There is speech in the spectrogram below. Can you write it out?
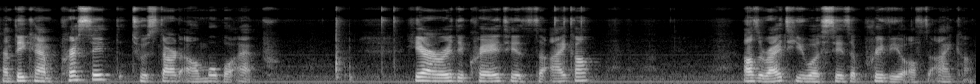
and they can press it to start our mobile app. Here I already created the icon. On the right, you will see the preview of the icon.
